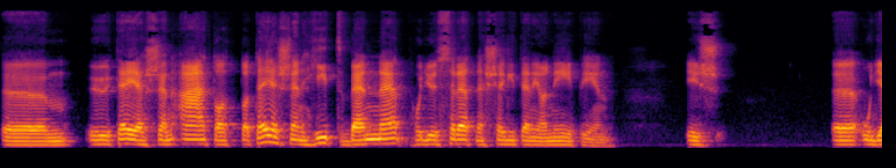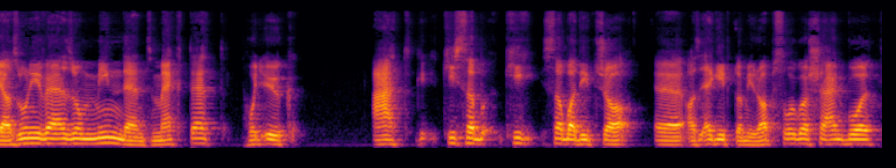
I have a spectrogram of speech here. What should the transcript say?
öm, ő teljesen átadta, teljesen hit benne, hogy ő szeretne segíteni a népén. És ö, ugye az univerzum mindent megtett, hogy ők át kiszab, kiszabadítsa ö, az egyiptomi rabszolgaságból,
